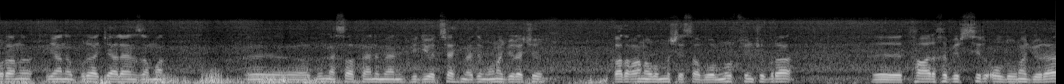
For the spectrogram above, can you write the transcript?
Oranı, yəni bura gələn zaman e, bu məsafəni mən video çəkmədim. Ona görə ki, qadağan olunmuş hesab olunur. Çünki bura e, tarixi bir sir olduğuna görə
